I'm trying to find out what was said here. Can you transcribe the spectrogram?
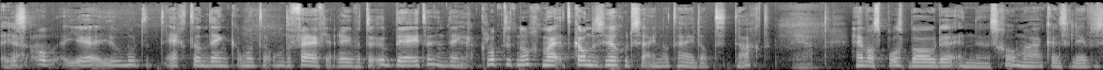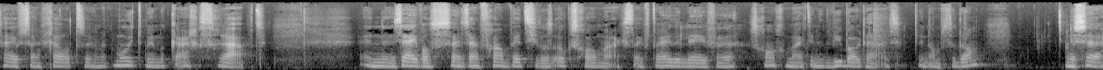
ja. Dus op, je, je moet het echt dan denken om het om de vijf jaar even te updaten. En denken, Ja. klopt het nog? Maar het kan dus heel goed zijn dat hij dat dacht. Ja. Hij was postbode en uh, schoonmaker in zijn leven, dus hij heeft zijn geld uh, met moeite met elkaar geschraapt. En uh, zij was, zijn, zijn vrouw Betsy was ook schoonmaakster. heeft haar hele leven schoongemaakt in het Wieboudhuis in Amsterdam. Dus uh,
